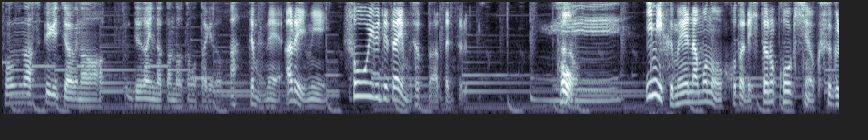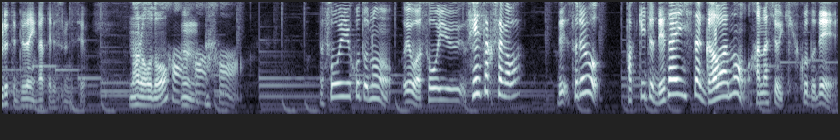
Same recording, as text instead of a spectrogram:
そんなスピリチュアルなデザインだったんだと思ったけど。あでもねある意味そういうデザインもちょっとあったりする。ほう。意味不明なものを置くことで人の好奇心をくすぐるってデザインがあったりするんですよ。なるほど。はあはあ、そういうことの要はそういう制作者側？でそれをパッケージをデザインした側の話を聞くことで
